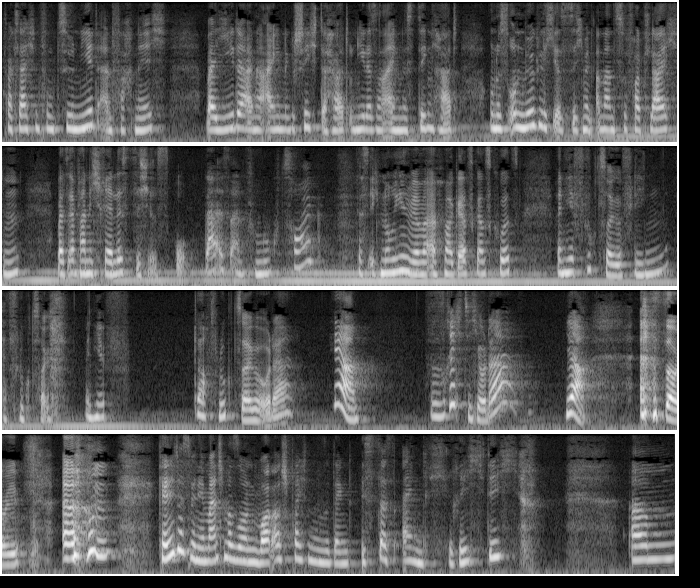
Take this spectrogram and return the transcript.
vergleichen funktioniert einfach nicht, weil jeder eine eigene Geschichte hat und jeder sein eigenes Ding hat und es unmöglich ist, sich mit anderen zu vergleichen, weil es einfach nicht realistisch ist. Oh, da ist ein Flugzeug. Das ignorieren wir mal einfach mal ganz, ganz kurz. Wenn hier Flugzeuge fliegen, äh, Flugzeuge, wenn hier, doch, Flugzeuge, oder? Ja, das ist richtig, oder? Ja, sorry. Ähm, kennt ihr das, wenn ihr manchmal so ein Wort aussprechen und so denkt, ist das eigentlich richtig? ähm,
